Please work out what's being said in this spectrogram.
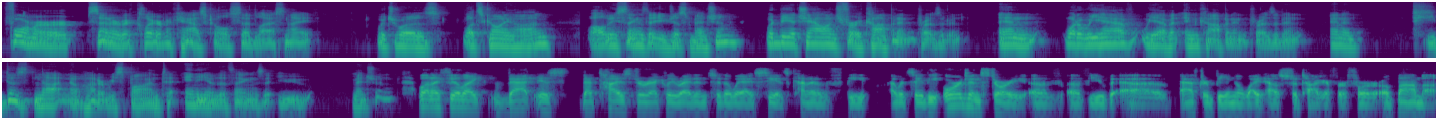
former Senator Claire McCaskill said last night, which was what's going on, all these things that you just mentioned, would be a challenge for a competent president. And what do we have? We have an incompetent president, and a, he does not know how to respond to any of the things that you mentioned. Well, I feel like that is that ties directly right into the way I see it. It's kind of the I would say the origin story of of you uh, after being a White House photographer for Obama.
